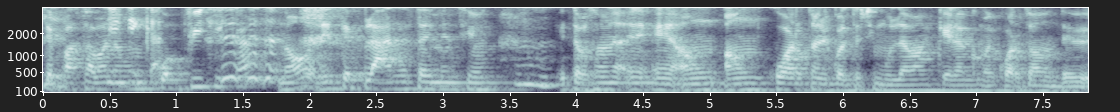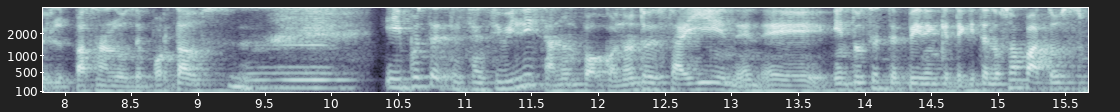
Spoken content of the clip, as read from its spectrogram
te pasaban física. A un, física, ¿no? En este plano, esta dimensión, y te pasaban a, un, cuarto en el cual te simulaban que era como el cuarto donde pasan los deportados. Mm. Y pues te, sensibilizan un poco, ¿no? Entonces ahí, eh, entonces te piden que te quiten los zapatos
